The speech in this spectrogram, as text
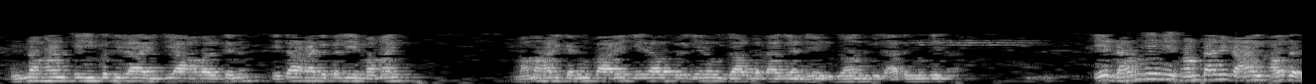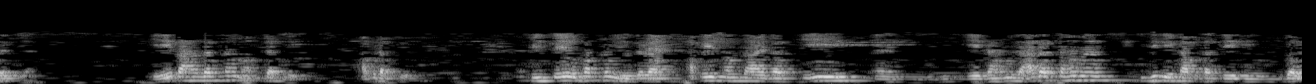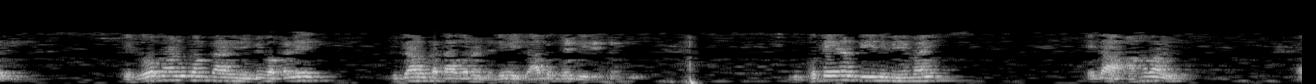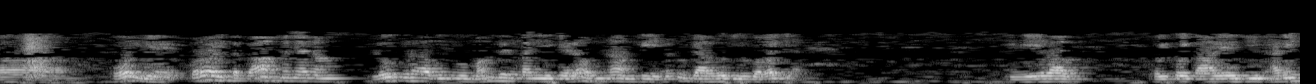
උන්වහන්සේ ඉපදිලා ඉන්දියාවල් දෙන එදා රජකලියේ මමයි මම හරි කරුණු කාර්යයේ කියලා දවස්වල කියන උදාර කතා කියන්නේ උදාහරණ දාතගුරු දෙන්න. ඒ ධර්මයේ මේ సంతානෙට ආයි කවදද කියන්නේ? ඒක අහගත්තාම අපිට අපිට කියනවා. පිටේ උපක්‍රම යොදලා අපේ සමුදායකට ඒ ඒ ධර්ම දාගත්තාම ඉදිරියට අපට ඒකෙන් ගෞරවය. ඒ ලෝකානුකම්පාවේ මේ වකලේ විචාර කතා කරන්න නෙවෙයි යාත දෙන්නේ. පොතේ නම් තියෙන්නේ මෙහෙමයි. ඒක අහවල් ඕන්නේ කරවිත බ්‍රාහ්මණයන් ලෝතුරා බුදු මම්බෙල්මණී කියලා උන්නම් කීමට උදාහරණ කිව්වා කියන්නේ. ඉතින් ඒවා කොයි කොයි කාලයේදී හරි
